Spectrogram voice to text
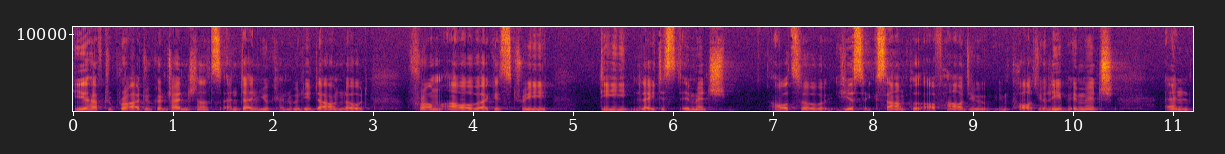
you have to provide your credentials, and then you can really download from our registry the latest image. Also, here's an example of how to import your Leap image. And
